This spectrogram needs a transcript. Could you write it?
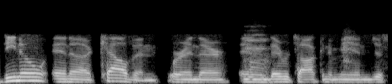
Dino and uh Calvin were in there, and Mm. they were talking to me and just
